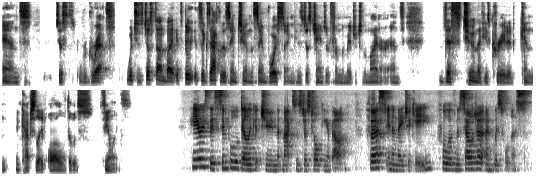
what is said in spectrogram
and just regret which is just done by it's it's exactly the same tune, the same voicing. He's just changed it from the major to the minor, and this tune that he's created can encapsulate all of those feelings. Here is this simple, delicate tune that Max was just talking about. First in a major key, full of nostalgia and wistfulness.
